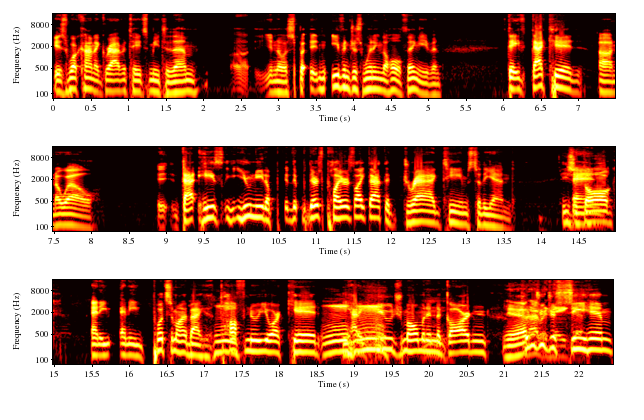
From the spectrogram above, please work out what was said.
is what kind of gravitates me to them. Uh, you know, esp- even just winning the whole thing, even Dave, that kid uh, Nowell, that he's you need a. There's players like that that drag teams to the end. He's a dog. and he and he puts him on the back. He's a Tough New York kid. He had a huge moment in the Garden. Yeah. Couldn't you just see him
